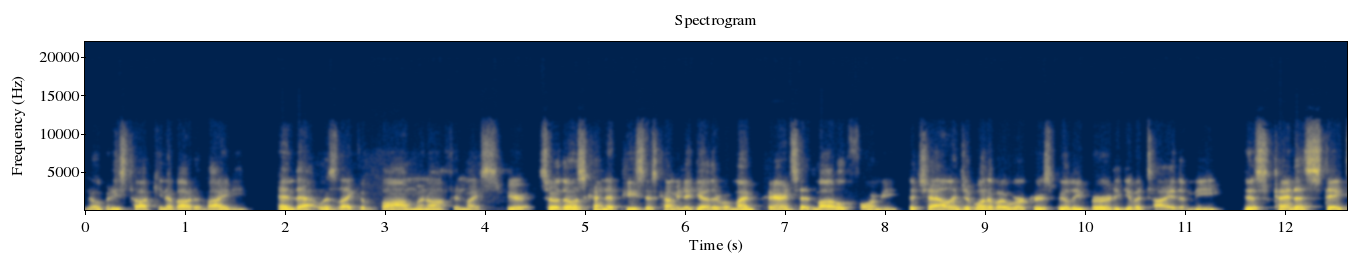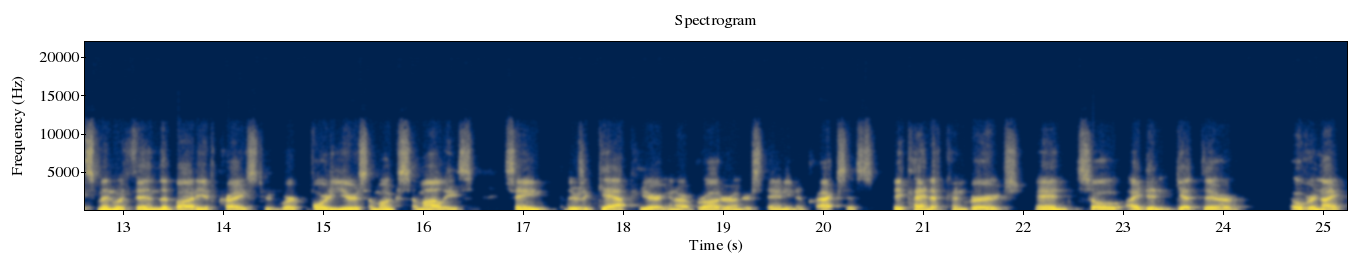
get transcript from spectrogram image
nobody's talking about abiding. And that was like a bomb went off in my spirit. So, those kind of pieces coming together, what my parents had modeled for me, the challenge of one of our workers, Billy Burr, to give a tithe of me, this kind of statesman within the body of Christ who'd worked 40 years amongst Somalis, saying there's a gap here in our broader understanding and praxis. They kind of converged. And so I didn't get there overnight,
